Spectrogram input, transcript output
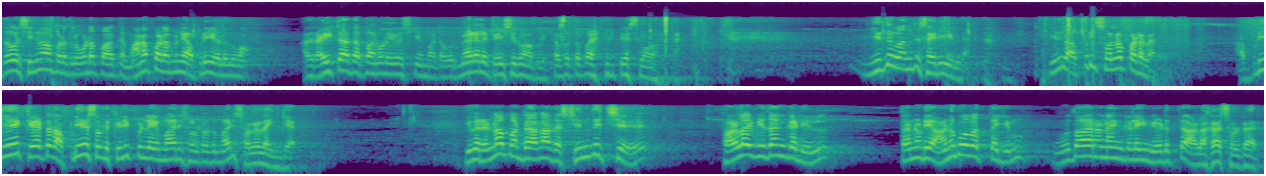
ஏதோ ஒரு சினிமா படத்தில் கூட பார்த்தேன். மனப்படம்னு அப்படியே எழுதுவான். அது ரைட்டாக தப்பான்னு கூட யோசிக்க மாட்டேன். ஒரு மேடையில் பேசிடுவான் அப்படி. தப்பு தப்பாக எழுதி பேசுவான் இது வந்து சரியில்லை. இதில் அப்படி சொல்லப்படலை. அப்படியே கேட்டது அப்படியே சொல்கிற கிளிப்பிள்ளை மாதிரி சொல்கிறது மாதிரி சொல்லலை இங்கே. இவர் என்ன பண்ணுறாருன்னா அதை சிந்தித்து பல விதங்களில் தன்னுடைய அனுபவத்தையும் உதாரணங்களையும் எடுத்து அழகாக சொல்கிறார்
